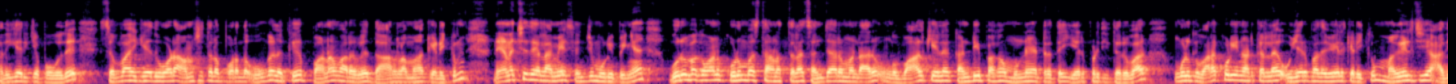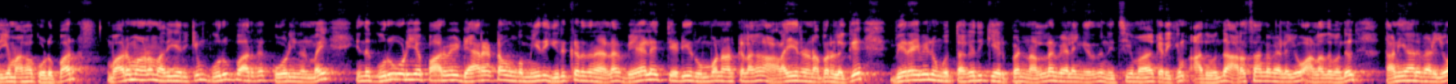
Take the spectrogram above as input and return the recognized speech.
அதிகரிக்க போகுது. செவ்வாய் கேதுவோட அம்சத்தில் பிறந்த உங்களுக்கு பண வரவு தாராளமாக கிடைக்கும். நினைச்சது எல்லாமே செஞ்சு முடிப்பீங்க. குரு பகவான் குடும்பஸ்தானத்தில் சஞ்சாரம் பண்ணாரு உங்கள் வாழ்க்கையில் கண்டிப்பாக முன்னேற்றத்தை ஏற்படுத்தி தருவார். உங்களுக்கு வரக்கூடிய நாட்களில் உயர் பதவிகள் கிடைக்கும். மகிழ்ச்சியை அதிகமாக கொடுப்பார். வருமானம் அதிகரிக்கும் குரு பார்க்க கோடி நன்மை. இந்த குருவுடைய பார்வை டேரெக்டாக உங்கள் மீது இருக்கிறதுனால வேலை தேடி ரொம்ப நாட்களாக அலையிற நபர்களுக்கு விரைவில் உங்கள் தகுதிக்கு ஏற்ப நல்ல வேலைங்கிறது நிச்சயமாக கிடைக்கும். அது வந்து அரசாங்க வேலையோ அல்லது வந்து தனியார் வேலையோ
